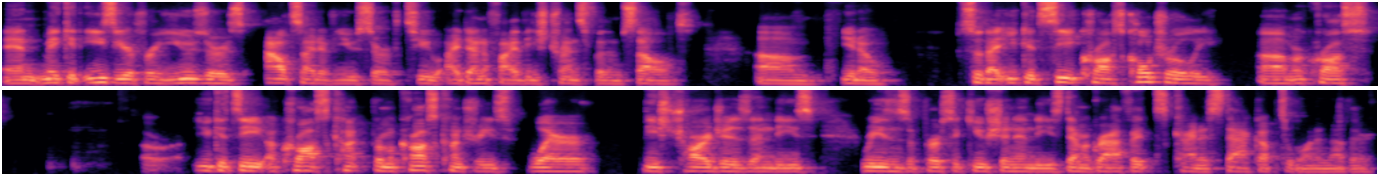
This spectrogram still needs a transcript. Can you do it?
and make it easier for users outside of USCIRF to identify these trends for themselves. Um, you know, so that you could see cross-culturally um, across, you could see across from across countries where these charges and these reasons of persecution and these demographics kind of stack up to one another.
